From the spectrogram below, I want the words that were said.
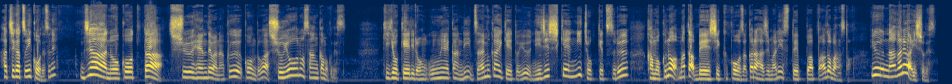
8月以降ですね。じゃあ残った周辺ではなく、今度は主要の3科目です。企業経理論、運営管理、財務会計という二次試験に直結する科目のまたベーシック講座から始まり、ステップアップアドバンスという流れは一緒です。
